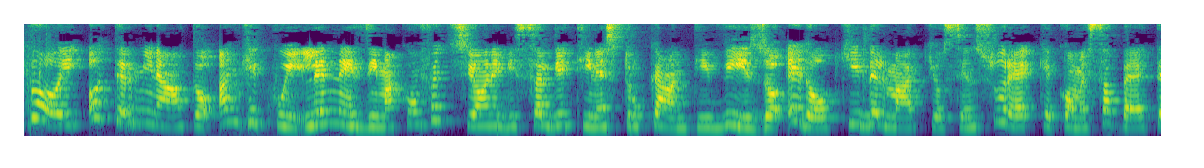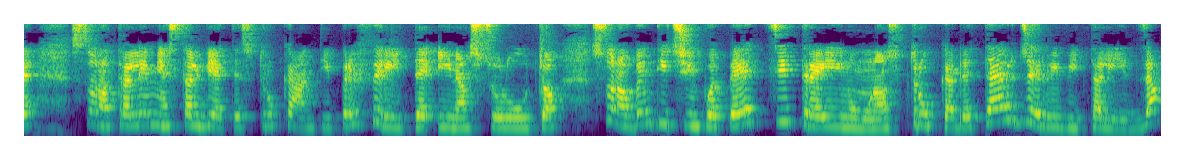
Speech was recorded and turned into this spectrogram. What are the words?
Poi ho terminato anche qui l'ennesima confezione di salviettine struccanti viso ed occhi del marchio Sensuré che come sapete sono tra le mie salviette struccanti preferite in assoluto. Sono 25 pezzi 3 in 1 strucca, deterge e rivitalizza.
